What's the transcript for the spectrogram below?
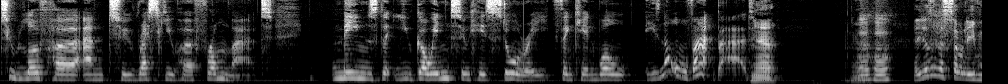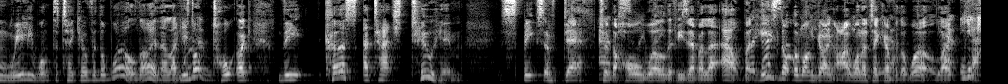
to love her and to rescue her from that means that you go into his story thinking, well, he's not all that bad. Yeah. Yeah. Mm-hmm. And He doesn't necessarily even really want to take over the world either. Like he's not talk like the curse attached to him speaks of death to the whole world if he's ever let out. But, But he's that's not the one going. I want to take over the world. Like Yeah.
